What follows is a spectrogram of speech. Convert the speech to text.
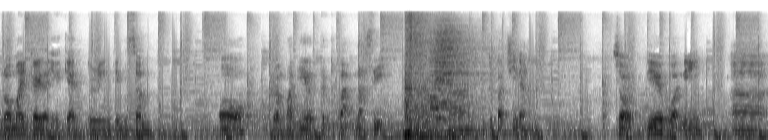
lor mai kai that you get during dim sum, or orang panggil ketupat nasi, uh, ketupat Cina. So dia buat ni uh,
